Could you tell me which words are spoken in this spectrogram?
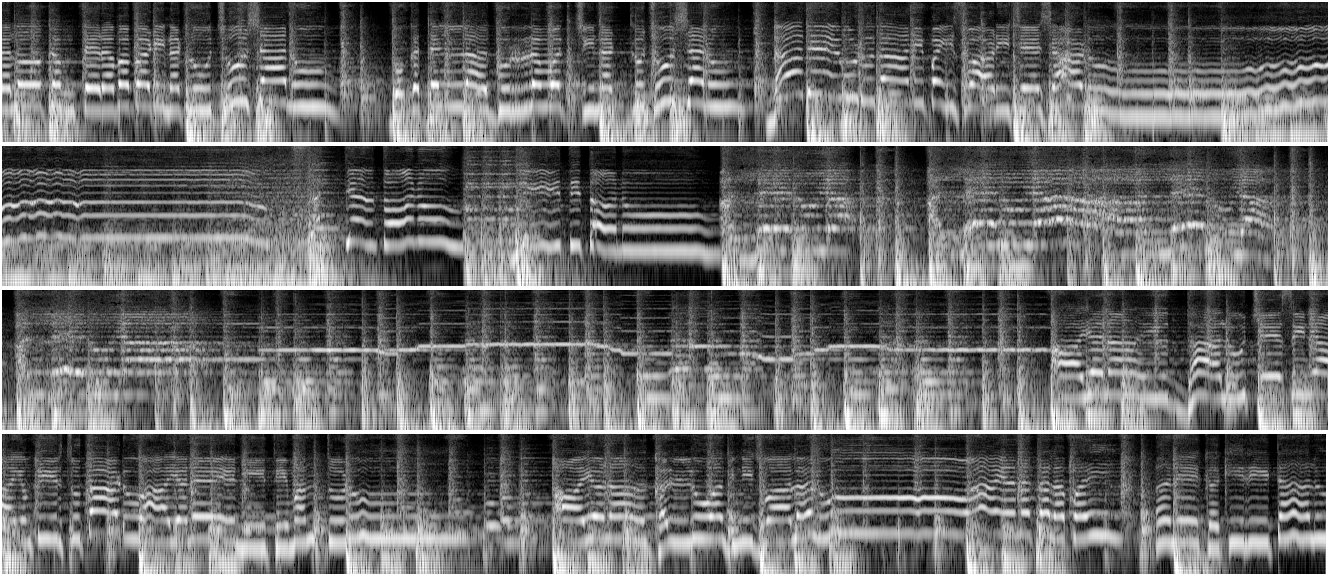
Hello. వచ్చినట్లు చూశాను. ఒక తెల్ల గుర్రం వచ్చినట్లు చూశాను. నా పై అనేక కిరీటాలు.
